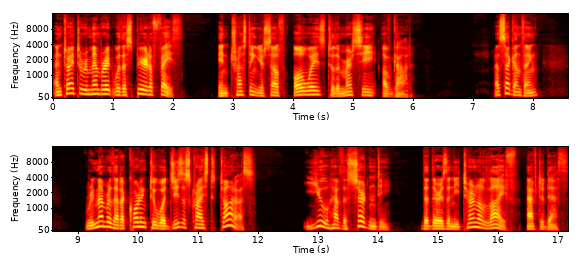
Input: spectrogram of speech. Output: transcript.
And try to remember it with a spirit of faith, in trusting yourself always to the mercy of God. A second thing, remember that according to what Jesus Christ taught us, you have the certainty that there is an eternal life after death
